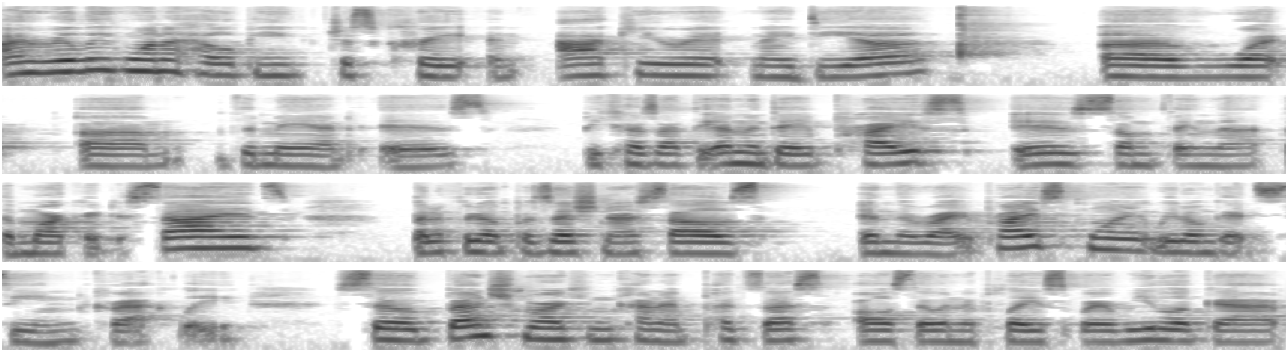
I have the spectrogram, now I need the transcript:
I really want to help you just create an accurate idea of what um, demand is, because at the end of the day, price is something that the market decides, but if we don't position ourselves in the right price point, we don't get seen correctly. So benchmarking kind of puts us also in a place where we look at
